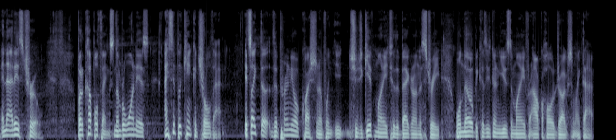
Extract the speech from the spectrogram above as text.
And that is true. But a couple things. Number one is I simply can't control that. It's like the, the perennial question of when you, should you give money to the beggar on the street? Well, no, because he's going to use the money for alcohol or drugs, something like that.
